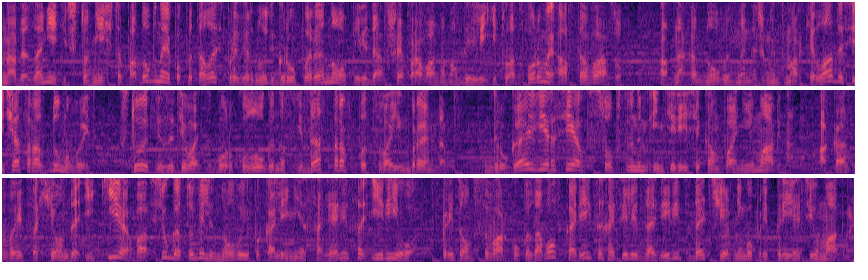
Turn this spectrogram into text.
Надо заметить, что нечто подобное попыталась провернуть группа Renault, передавшая права на модели и платформы АвтоВАЗу. Однако новый менеджмент марки Lada сейчас раздумывает, стоит ли затевать сборку Логанов и Дастеров под своим брендом. Другая версия в собственном интересе компании Magna. Оказывается, Hyundai и Kia вовсю готовили новые поколения Solaris и Rio. Притом сварку кузовов корейцы хотели доверить дочернему предприятию Magna.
